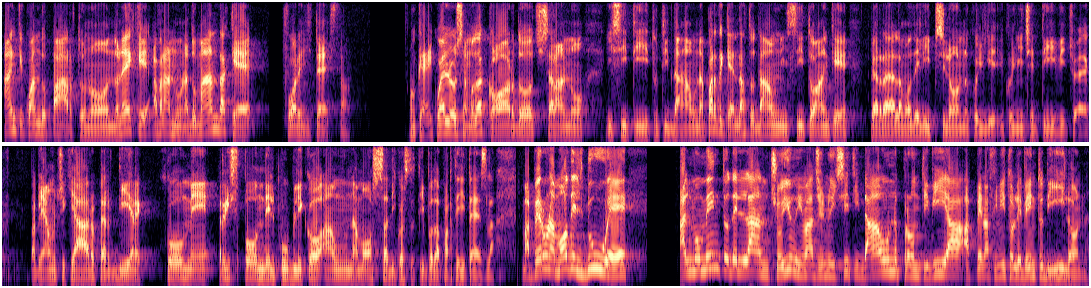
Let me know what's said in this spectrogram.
anche quando partono, non è che avranno una domanda che è fuori di testa. Ok, quello siamo d'accordo, ci saranno i siti tutti down, a parte che è andato down il sito anche per la Model Y con gli, con gli incentivi, cioè parliamoci chiaro per dire come risponde il pubblico a una mossa di questo tipo da parte di Tesla. Ma per una Model 2 al momento del lancio io mi immagino i siti down pronti via appena finito l'evento di Elon.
